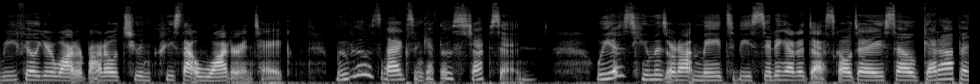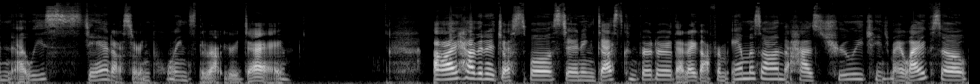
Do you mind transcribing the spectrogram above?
refill your water bottle to increase that water intake. Move those legs and get those steps in. We as humans are not made to be sitting at a desk all day, so get up and at least stand at certain points throughout your day. I have an adjustable standing desk converter that I got from Amazon that has truly changed my life. So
